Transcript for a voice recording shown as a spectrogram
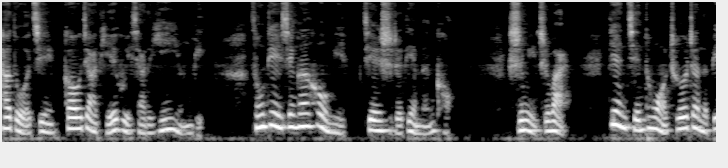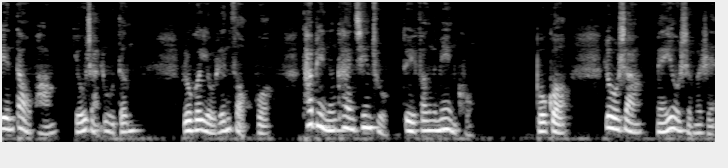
他躲进高架铁轨下的阴影里，从电线杆后面监视着店门口。十米之外，店前通往车站的便道旁有盏路灯，如果有人走过，他便能看清楚对方的面孔。不过路上没有什么人，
